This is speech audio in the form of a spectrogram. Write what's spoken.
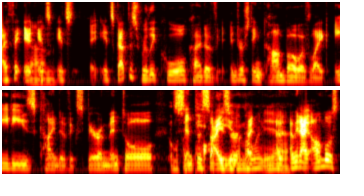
I think it, it's Um, it's it's got this really cool kind of interesting combo of like 80s kind of experimental Almost like synthesizer in kind- moment, I- yeah. I, mean I almost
